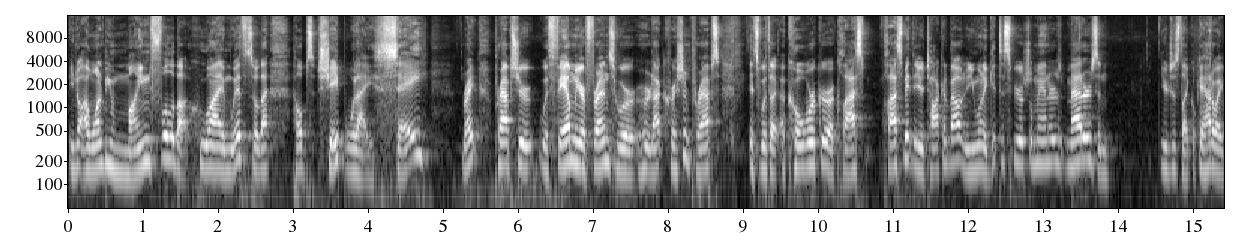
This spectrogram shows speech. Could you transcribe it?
you know, I want to be mindful about who I am with, so that helps shape what I say, right? Perhaps you're with family or friends who are, who are not Christian. Perhaps it's with a, a coworker or a class, classmate that you're talking about, and you want to get to spiritual matters, matters, and you're just like, okay, how do I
